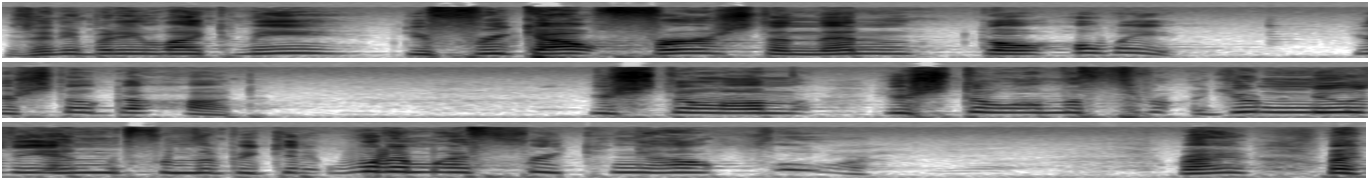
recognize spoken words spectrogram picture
Is anybody like me? You freak out first and then go, oh, wait, you're still God. You're still on, you're still on the throne. You knew the end from the beginning. What am I freaking out for? Right? Right?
